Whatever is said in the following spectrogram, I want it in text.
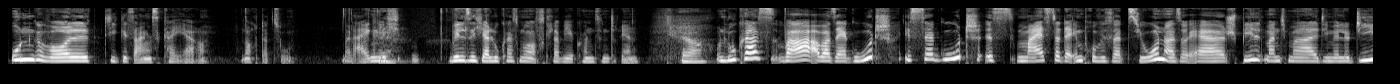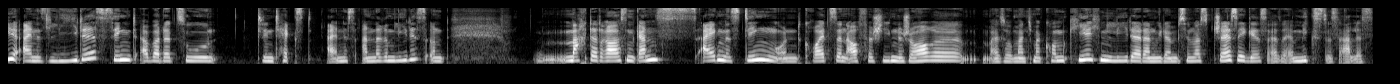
ungewollt die Gesangskarriere noch dazu. Weil eigentlich okay. will sich ja Lukas nur aufs Klavier konzentrieren. Ja. Und Lukas war aber sehr gut, ist sehr gut, ist Meister der Improvisation. Also er spielt manchmal die Melodie eines Liedes, singt aber dazu den Text eines anderen Liedes und macht da draußen ganz eigenes Ding und kreuzt dann auch verschiedene Genres. Also manchmal kommen Kirchenlieder, dann wieder ein bisschen was Jazziges, also er mixt das alles.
